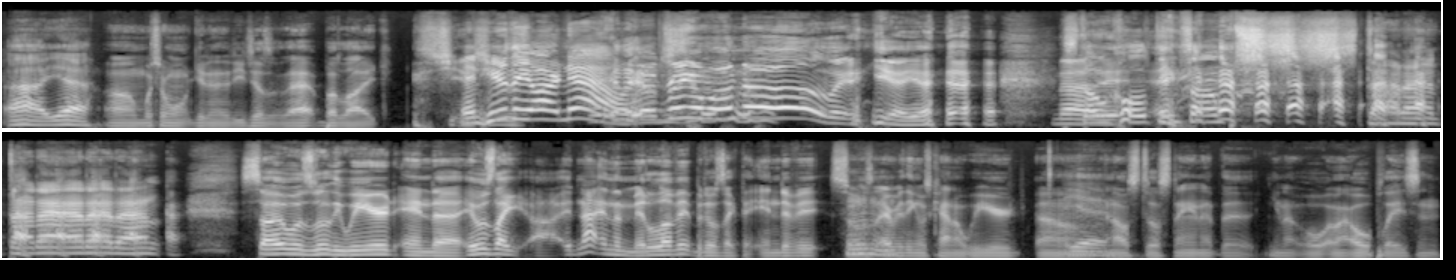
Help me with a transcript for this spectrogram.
Ah, yeah. Um, which I won't get into the details of that, but like, she, And she here was- they are now. Bring them on, no! Like, yeah, yeah. No, Stone Cold theme song. So it was really weird, and uh, it was like uh, not in the middle of it, but it was like the end of it. So it was, Mhm. everything was kind of weird. Um, Yeah. and I was still staying at the you know old, my old place and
